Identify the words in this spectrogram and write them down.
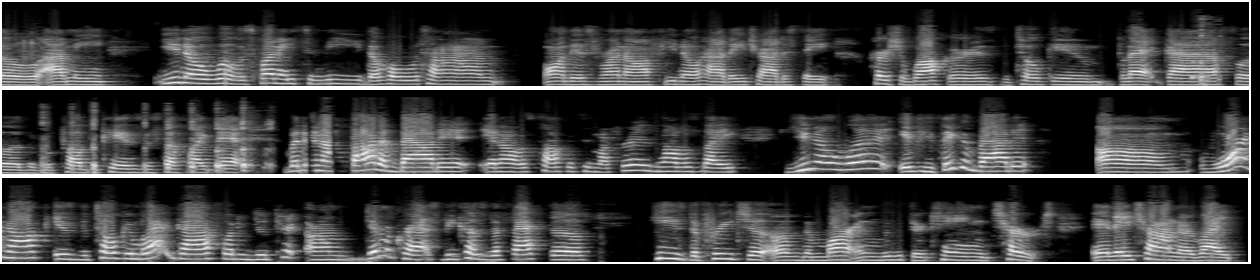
So, I mean, you know, what was funny to me the whole time on this runoff, you know how they try to say Herschel Walker is the token black guy for the Republicans and stuff like that. But then I thought about it and I was talking to my friends and I was like, you know what? If you think about it, um, Warnock is the token black guy for the um, Democrats because the fact of he's the preacher of the Martin Luther King Church, and they trying to like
